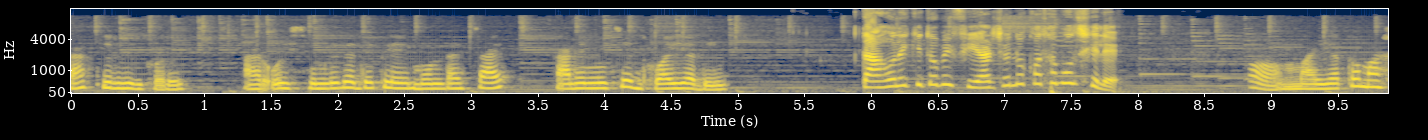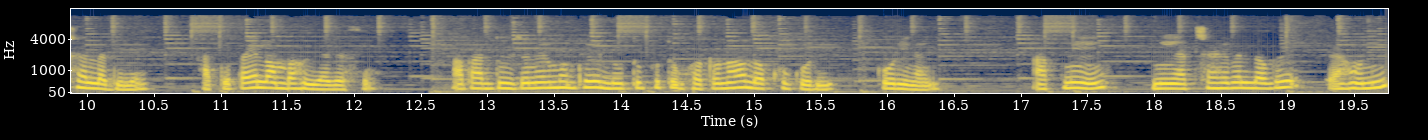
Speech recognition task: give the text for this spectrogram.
গা কিরবির করে আর ওই সিমলিরে দেখলে মনটায় চায় কানের নিচে ধোয়াইয়া দিই। তাহলে কি তুমি ফিয়ার জন্য কথা বলছিলে? ও মাইয়া তো মাসাল্লা দিলে হাতে পায়ে লম্বা হইয়া গেছে। আবার দুজনের মধ্যে লুতুপুতু ঘটনাও লক্ষ্য করি করি নাই। আপনি নিয়াজ সাহেবের লগে এখনই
